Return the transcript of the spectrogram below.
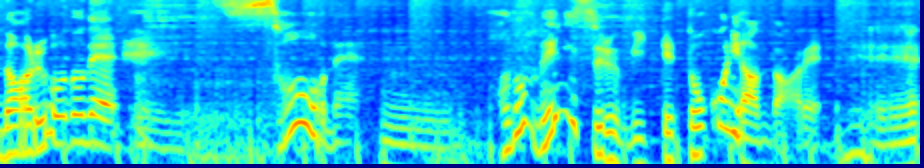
なるほどね。うんそうね。うん。ねあの目にする実ってどこにあんだあれ？え。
